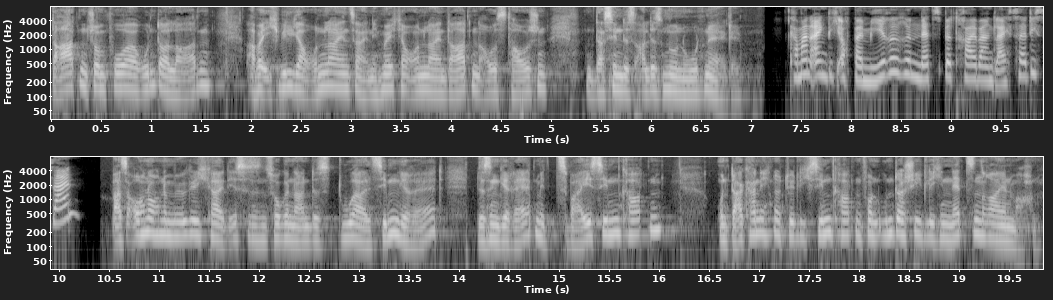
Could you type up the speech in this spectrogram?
Daten schon vorher runterladen. Aber ich will ja online sein. Ich möchte ja online Daten austauschen. Das sind das alles nur Notnägel. Kann man eigentlich auch bei mehreren Netzbetreibern gleichzeitig sein? Was auch noch eine Möglichkeit ist, ist ein sogenanntes Dual-SIM-Gerät. Das ist ein Gerät mit zwei SIM-Karten. Und da kann ich natürlich SIM-Karten von unterschiedlichen Netzen reinmachen.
